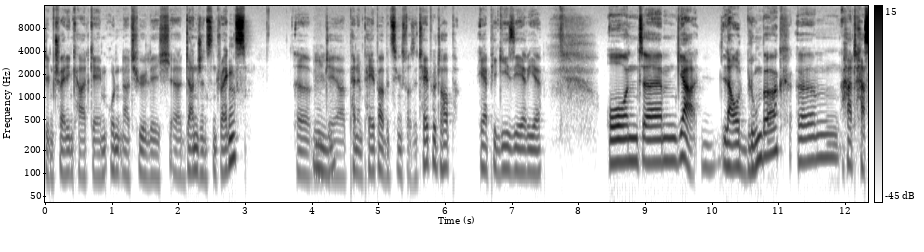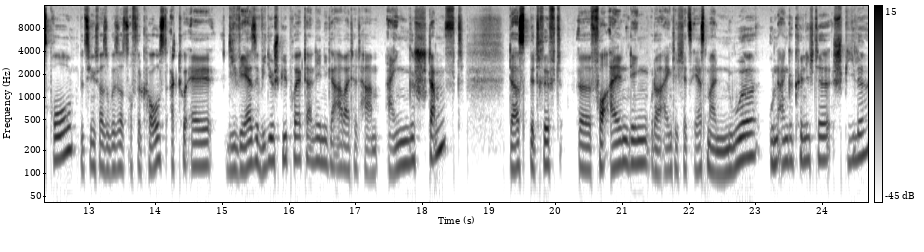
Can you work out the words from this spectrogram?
dem Trading Card Game und natürlich äh, Dungeons and Dragons äh, mhm. der Pen and Paper bzw. Tabletop RPG-Serie. Und ähm, ja, laut Bloomberg ähm, hat Hasbro bzw. Wizards of the Coast aktuell diverse Videospielprojekte, an denen die gearbeitet haben, eingestampft. Das betrifft äh, vor allen Dingen oder eigentlich jetzt erstmal nur unangekündigte Spiele.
